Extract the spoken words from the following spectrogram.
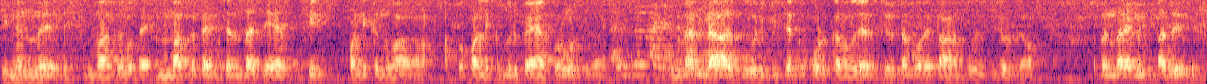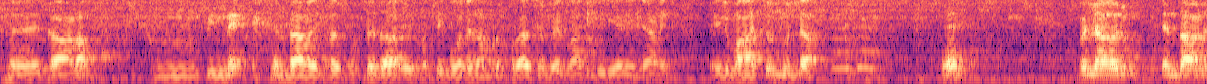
പിന്നെ ഇന്ന് ഉമ്മാക്ക് ഉമ്മാക്ക് ടെൻഷൻ എന്താ വെച്ചാൽ ഇറച്ചി പള്ളിക്കുന്ന് വാങ്ങണം. അപ്പൊ പള്ളിക്കുന്ന് ഒരു പേപ്പർ കൊടുക്കണം ഇന്നല്ല അത് പൂരിപ്പിച്ചൊക്കെ കൊടുക്കണം. ഒരു ഇറച്ചി കിട്ടാൻ കുറേ സാധനം പൂരിപ്പിച്ച് കൊടുക്കണം. അപ്പൊ എന്തായാലും അത് കാണാം. പിന്നെ എന്താണ് ഇത്ര ഫുഡ് ഇതാ എന്നത്തെയും പോലെ നമ്മുടെ പ്രാവശ്യം പെരുന്നാൾക്ക് ബിരിയാണി തന്നെയാണ്. അതിൽ മാറ്റമൊന്നുമില്ല ഏ? അപ്പം എല്ലാവരും എന്താണ്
